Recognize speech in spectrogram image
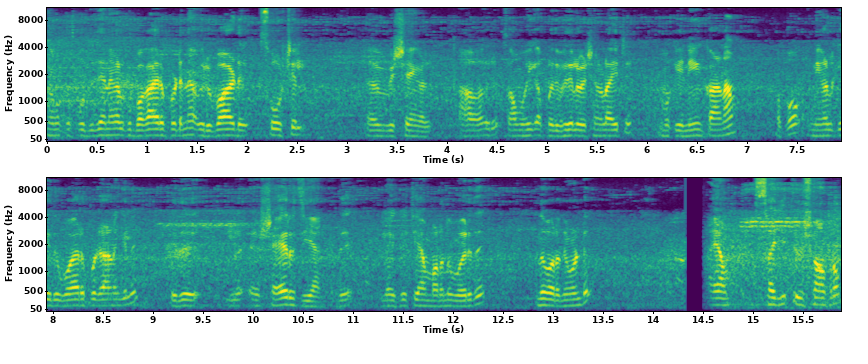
നമുക്ക് പൊതുജനങ്ങൾക്ക് ഉപകാരപ്പെടുന്ന ഒരുപാട് സോഷ്യൽ വിഷയങ്ങൾ ആ ഒരു സാമൂഹിക പ്രതിബദ്ധത വിഷയങ്ങളായിട്ട് നമുക്ക് ഇനിയും കാണാം. അപ്പോൾ നിങ്ങൾക്ക് ഇത് ഉപകാരപ്പെടുകയാണെങ്കിൽ ഇത് ഷെയർ ചെയ്യാൻ ഇത് ലൈക്ക് ചെയ്യാൻ മറന്നു പോരുത് എന്ന് പറഞ്ഞുകൊണ്ട് I am Sajid euh, Vishwam from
